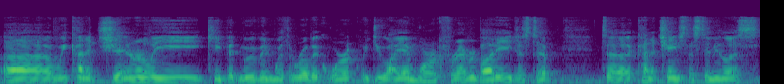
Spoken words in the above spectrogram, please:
Uh, we kind of generally keep it moving with aerobic work. We do IM work for everybody just to to kind of change the stimulus.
